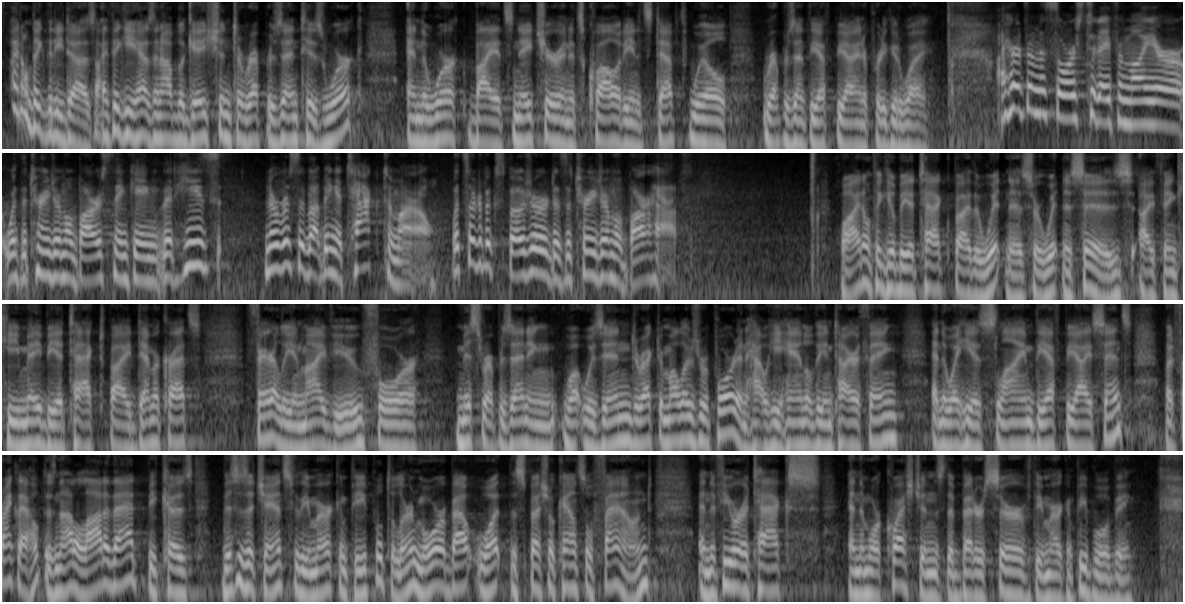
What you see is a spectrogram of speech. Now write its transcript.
I don't think that he does. I think he has an obligation to represent his work, and the work, by its nature and its quality and its depth, will represent the FBI in a pretty good way. I heard from a source today familiar with Attorney General Barr's thinking that he's nervous about being attacked tomorrow. What sort of exposure does Attorney General Barr have? Well, I don't think he'll be attacked by the witness or witnesses. I think he may be attacked by Democrats, fairly, in my view, for misrepresenting what was in Director Mueller's report and how he handled the entire thing and the way he has slimed the FBI since. But frankly, I hope there's not a lot of that because this is a chance for the American people to learn more about what the special counsel found. And the fewer attacks and the more questions, the better served the American people will be.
